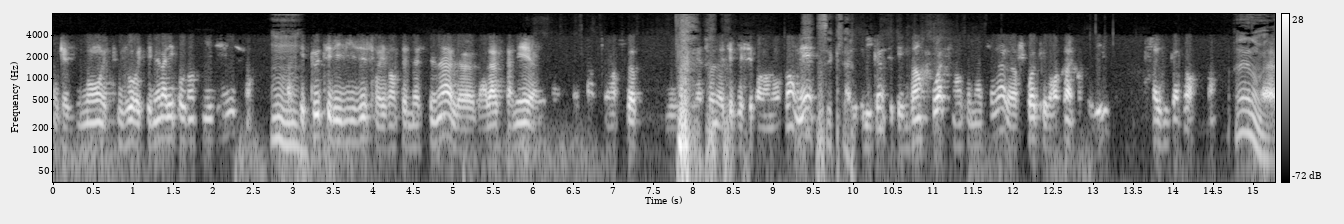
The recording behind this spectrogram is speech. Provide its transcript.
ont quasiment et toujours été, même à l'époque d'Anthony Davis, mmh. assez peu télévisés sur les antennes nationales. Euh, bah là, cette année, c'est un flop Nelson a été blessé pendant longtemps, mais clair. le Pelicans, c'était 20 fois sur international. Alors je crois que le record est quand 13 ou 14. Hein. Ouais, non, mais... euh,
